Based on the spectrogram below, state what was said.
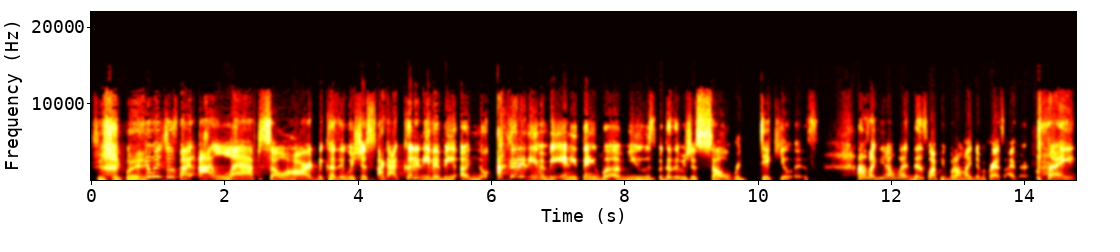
she shook my head. It was just like I laughed so hard because it was just like I couldn't even be anno- I couldn't even be anything but amused because it was just so ridiculous. I was like, you know what? This is why people don't like Democrats either. like,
